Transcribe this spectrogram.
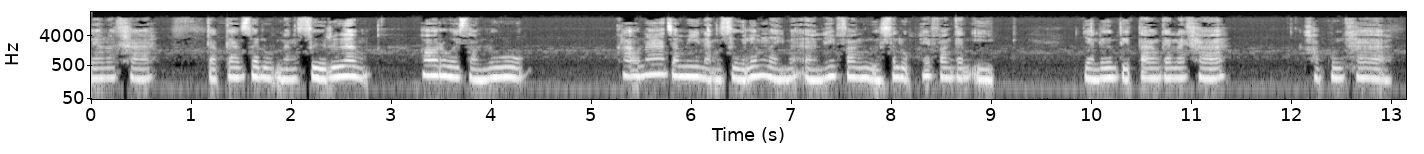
แล้วนะคะ กับการสรุปหนังสือเรื่อง พ่อรวยสอนลูก คราวหน้าจะมีหนังสือเล่มไหนมาอ่านให้ฟังหรือสรุปให้ฟังกันอีก อย่าลืมติดตามกันนะคะ ขอบคุณค่ะ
